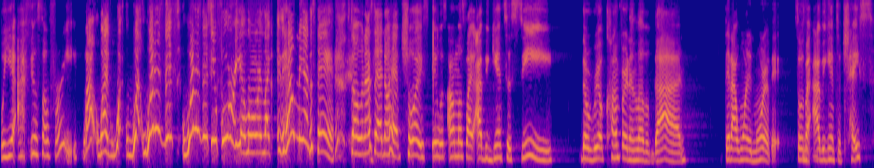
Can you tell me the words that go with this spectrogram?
but yet I feel so free. Wow, like what what what is this? What is this euphoria, Lord? Like help me understand. So when I said I don't have choice, it was almost like I began to see the real comfort and love of God that I wanted more of it. So it's like I mm-hmm. began to chase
